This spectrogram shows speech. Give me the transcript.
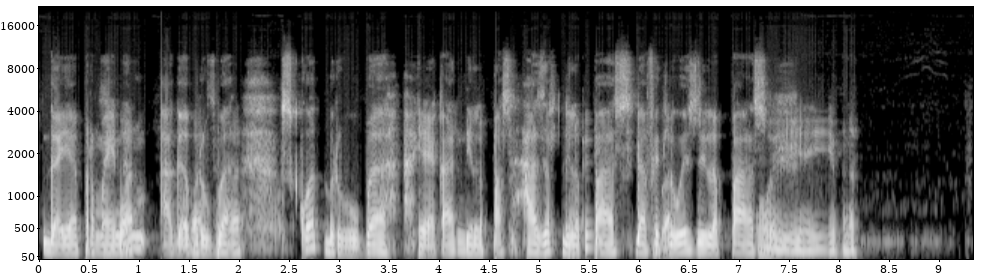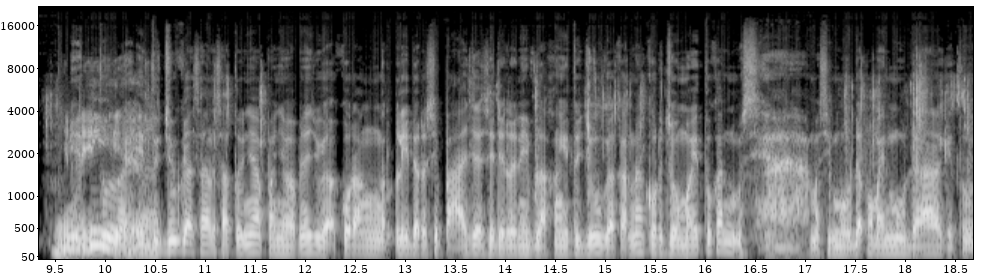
gaya permainan agak Squad, berubah squad. squad berubah ya kan dilepas Hazard dilepas David Enggak. Luiz dilepas Oh iya iya benar. Ini itu Iya. itu juga salah satunya penyebabnya juga kurang leadership aja sih di lini belakang itu juga. Karena Kurjuma itu kan masih ya, masih muda pemain muda gitu.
